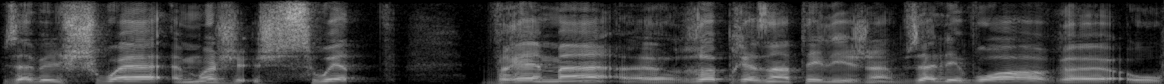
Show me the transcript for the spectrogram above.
Vous avez le choix. Moi, je, souhaite vraiment euh, représenter les gens. Vous allez voir euh, au,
